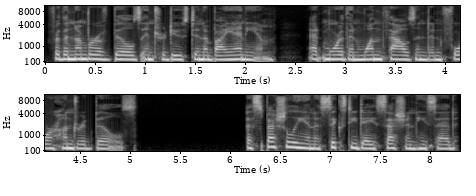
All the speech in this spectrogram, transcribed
for the number of bills introduced in a biennium at more than 1,400 bills. Especially in a 60 day session, he said,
